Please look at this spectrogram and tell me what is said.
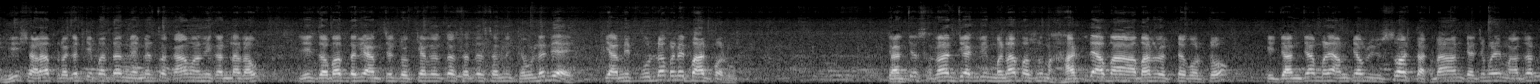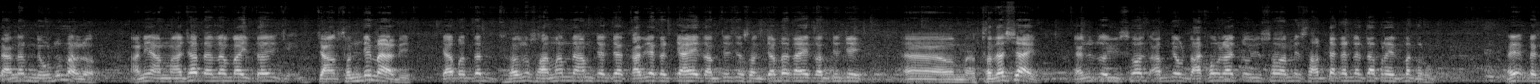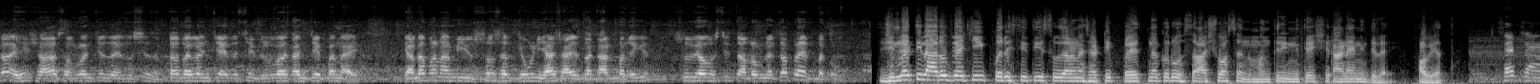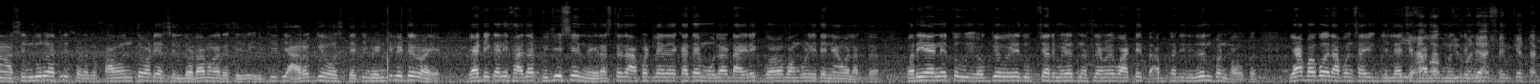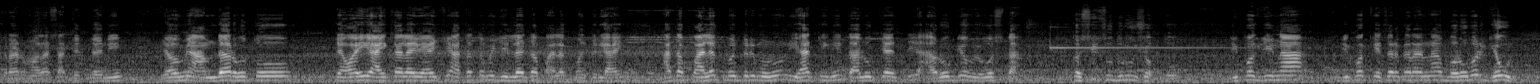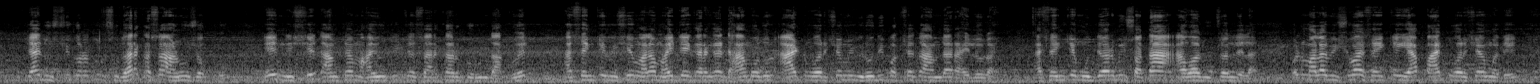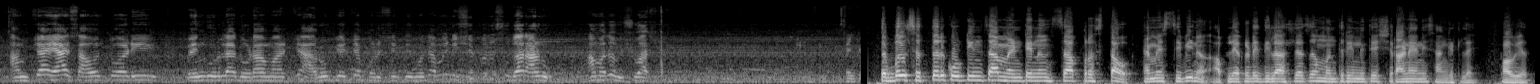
ही शाळा प्रगतीपथात नेण्याचं काम आम्ही करणार आहोत. ही जबाबदारी आमच्या डोक्यावरच्या सदस्यांनी ठेवलेली आहे की आम्ही पूर्णपणे पार पाडू. त्यांच्या सगळ्यांचे अगदी मनापासून हाटले आभा आभार व्यक्त करतो की ज्यांच्यामुळे आमच्यावर विश्वास टाकला आणि त्याच्यामुळे माझं पॅनल निवडून आलं आणि माझ्या पॅनलला इथं संधी मिळाली त्याबद्दल सर्वसामान्य आमच्या ज्या कार्यकर्ते आहेत आमचे जे संचालक आहेत आमचे जे सदस्य आहेत त्यांनी जो विश्वास आमच्यावर दाखवला आहे तो विश्वास आम्ही साध्य करण्याचा प्रयत्न करू. हे बघा हे शाळा सर्वांचीच आहे जसे सत्ताधाऱ्यांचे आहे तसे विरोधकांचे पण आहे त्यांना पण आम्ही विश्वासात घेऊन ह्या शाळेचा कारभार सुव्यवस्थित चालवण्याचा प्रयत्न करू. जिल्ह्यातील आरोग्याची परिस्थिती सुधारण्यासाठी प्रयत्न करू असं आश्वासन मंत्री नितेश राणे यांनी दिलंय. पाहूयात. साहेब सा- सिंधुदुर्गातली सोडा सावंतवाडी असेल दोडामार्ग असेल इथे जी आरोग्य व्यवस्था आहे ती व्हेंटिलेटर आहे. या ठिकाणी साधा फिजिशियन नाही रस्त्यात आपटलेल्या एखाद्या मुला डायरेक्ट गोळा बांबूळ इथे न्यावं लागतं. पर्यायाने तो योग्य वेळेत उपचार मिळत नसल्यामुळे वाटेत अपघाती निधन पण पावतं. याबाबत आपण साहेब जिल्ह्याचे पालकमंत्री असंख्य तक्रार मला सातत्याने जेव्हा मी आमदार होतो तेव्हाही ऐकायला यायची. आता मी जिल्ह्याचा पालकमंत्री आहे. आता पालकमंत्री म्हणून ह्या तिन्ही तालुक्यातली आरोग्य व्यवस्था कशी सुधरू शकतो? दीपकजींना दीपक केसरकरांना बरोबर घेऊन त्या दृष्टिकोनातून सुधार कसा आणू शकतो हे निश्चित आमच्या महायुतीचं सरकार करून दाखवेल. असंख्य विषय मला माहिती आहे कारण का दहामधून आठ वर्ष मी विरोधी पक्षाचा आमदार राहिलेलो आहे. असंख्य मुद्द्यावर मी स्वतः आवाज उचललेला आहे. पण मला विश्वास आहे की या पाच वर्षामध्ये आमच्या ह्या सावंतवाडी वेंगुर्ला दोडामार्गच्या आरोग्याच्या परिस्थितीमध्ये आम्ही निश्चितपणे सुधार आणू हा माझा विश्वास आहे. तब्बल सत्तर कोटींचा मेंटेनन्सचा प्रस्ताव एम एस सी बीनं आपल्याकडे दिला असल्याचं मंत्री नितेश राणे यांनी सांगितलंय. पाहूयात.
